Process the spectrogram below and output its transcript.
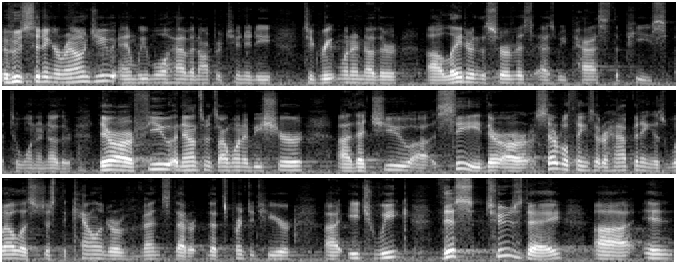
at who's sitting around you, and we will have an opportunity to greet one another uh, later in the service as we pass the peace to one another. There are a few announcements I want to be sure uh, that you uh, see. There are several things that are happening, as well as just the calendar of events that are, that's printed here uh, each week. This Tuesday, uh, in,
